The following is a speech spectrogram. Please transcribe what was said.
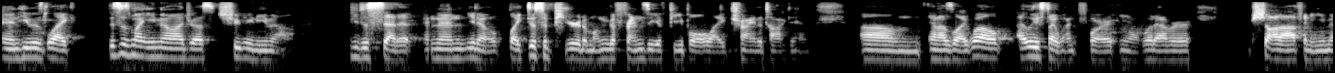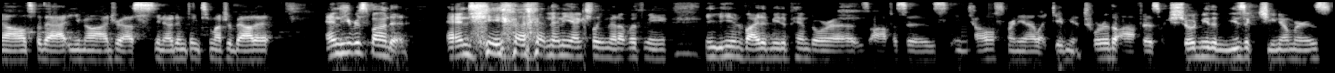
And he was like, this is my email address, shoot me an email. He just said it and then, you know, like disappeared among the frenzy of people like trying to talk to him. Um, and I was like, well, at least I went for it, you know, whatever. Shot off an email to that email address, you know, didn't think too much about it. And he responded and he and then he actually met up with me. He, he, invited me to Pandora's offices in California. Like gave me a tour of the office. Like showed me the music genomers.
